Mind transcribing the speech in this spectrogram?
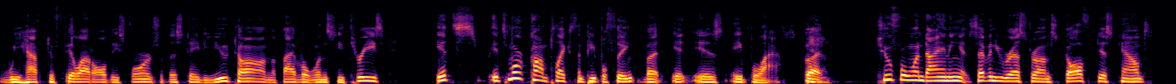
We have to fill out all these forms with the state of Utah on the 501c3s. It's it's more complex than people think, but it is a blast. But Yeah. two for one dining at 70 restaurants, golf discounts.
